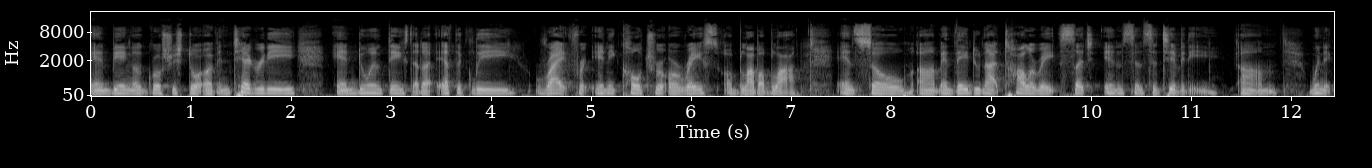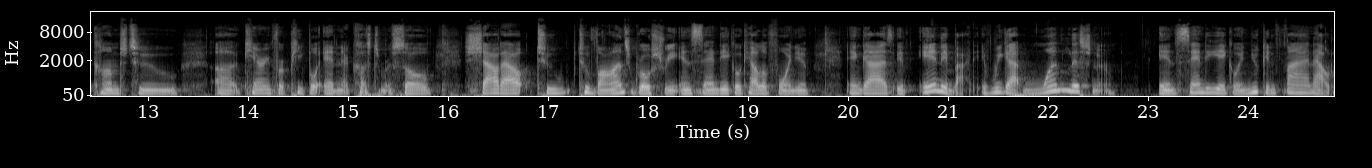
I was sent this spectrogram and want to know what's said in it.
and being a grocery store of integrity and doing things that are ethically right for any culture or race or blah blah blah. And so, um, and they do not tolerate such insensitivity um, when it comes to uh, caring for people and their customers. So, shout out to to Vons Grocery in San Diego, California. And guys, if anybody, if we got one listener in San Diego and you can find out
